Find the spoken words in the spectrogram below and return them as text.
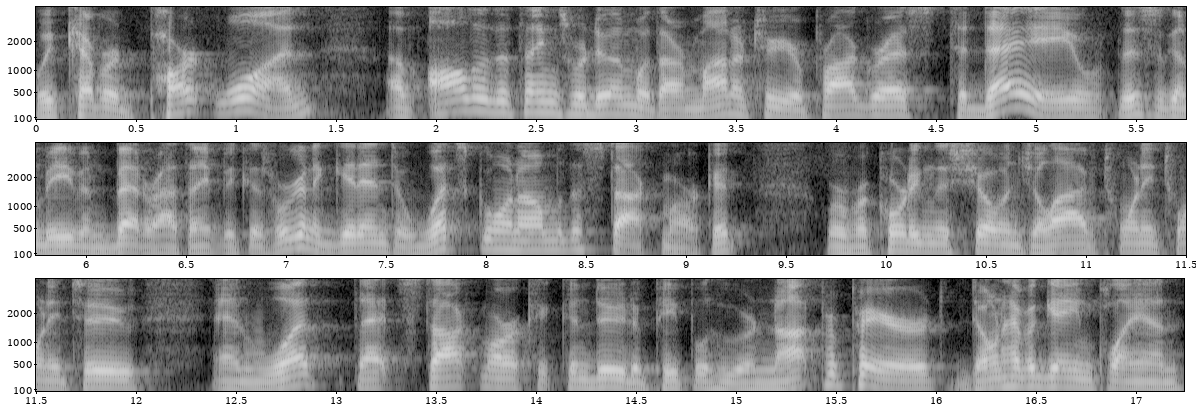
We covered part one of all of the things we're doing with our Monitor Your Progress. Today, this is going to be even better, I think, because we're going to get into what's going on with the stock market. We're recording this show in July of 2022 and what that stock market can do to people who are not prepared, don't have a game plan,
